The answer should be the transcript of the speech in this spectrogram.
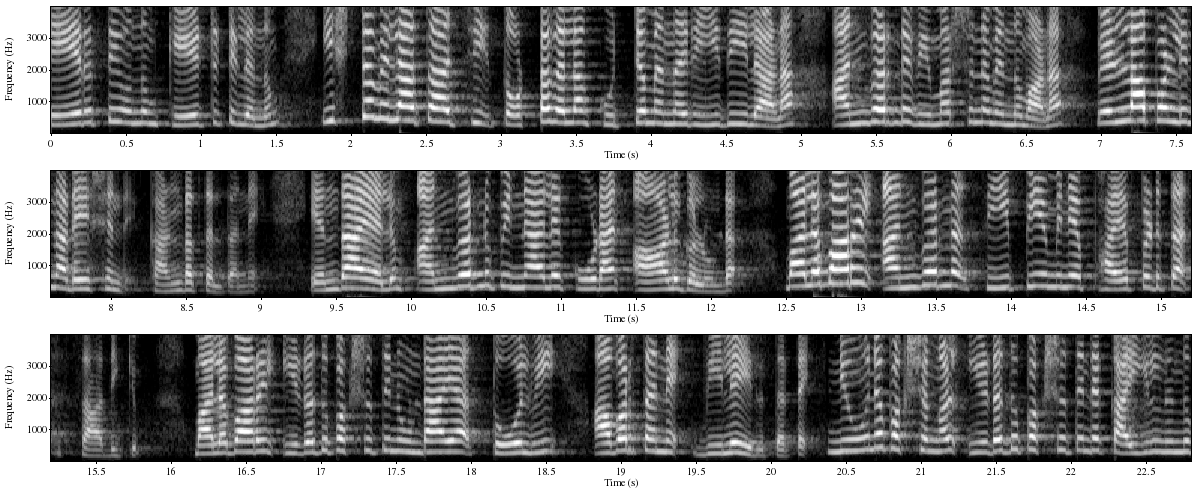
നേരത്തെ ഒന്നും കേട്ടിട്ടില്ലെന്നും ഇഷ്ടമില്ലാത്ത അച്ചി തൊട്ടതെല്ലാം കുറ്റം എന്ന രീതിയിലാണ് അൻവറിന്റെ വിമർശനമെന്നുമാണ് വെള്ളാപ്പള്ളി നടേശന്റെ കണ്ടെത്തൽ തന്നെ. എന്തായാലും അൻവറിന് പിന്നാലെ കൂടാൻ ആളുകളുണ്ട്. മലബാറിൽ അൻവറിന് സി പി എമ്മിനെ ഭയപ്പെടുത്താൻ സാധിക്കും. മലബാറിൽ ഇടതുപക്ഷത്തിനുണ്ടായ തോൽവി അവർ തന്നെ വിലയിരുത്തട്ടെ. ന്യൂനപക്ഷങ്ങൾ ഇടതുപക്ഷത്തിന്റെ കയ്യിൽ നിന്ന്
